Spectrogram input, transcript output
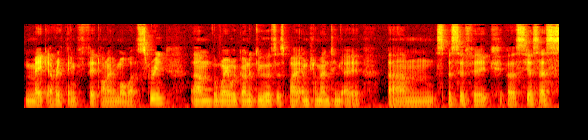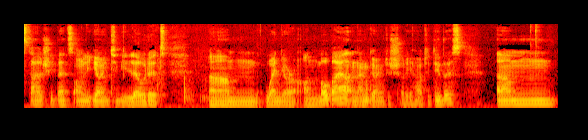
make everything fit on a mobile screen. Um, the way we're going to do this is by implementing a um, specific uh, CSS style sheet that's only going to be loaded um, when you're on mobile, and I'm going to show you how to do this. Um,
